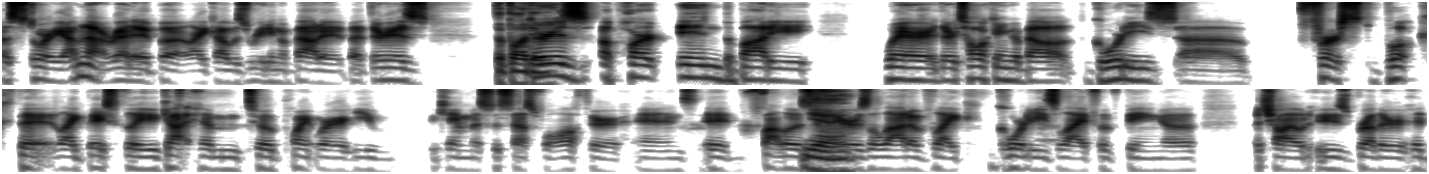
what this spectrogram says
a story. I've not read it but like I was reading about it but there is the body. there is a part in the body where they're talking about Gordy's uh, first book that like basically got him to a point where he became a successful author and it follows Yeah. mirrors a lot of like Gordy's life of being a, a child whose brother had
